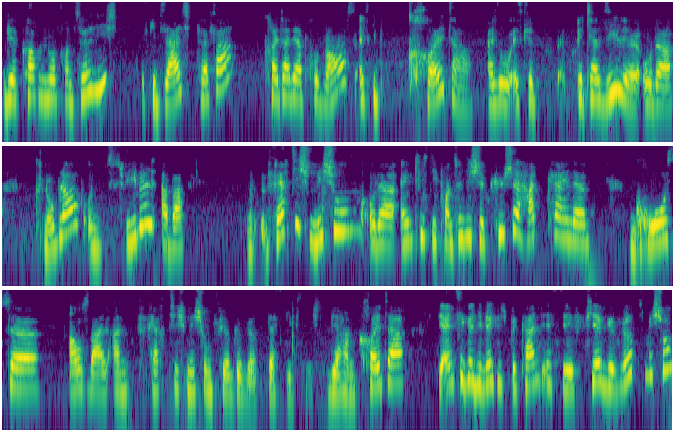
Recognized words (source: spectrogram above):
wir kochen nur französisch. Es gibt Salz, Pfeffer, Kräuter der Provence, es gibt Kräuter, also es gibt Petersilie oder Knoblauch und Zwiebel, aber Fertigmischung oder eigentlich die französische Küche hat keine große Auswahl an Fertigmischung für Gewürz. Das gibt es nicht. Wir haben Kräuter. Die einzige, die wirklich bekannt ist, die vier Gewürzmischung.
